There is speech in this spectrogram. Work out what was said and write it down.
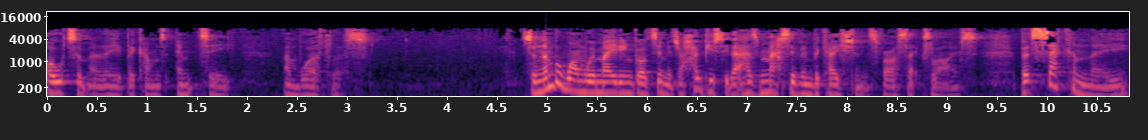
ultimately it becomes empty and worthless. So number one, we're made in God's image. I hope you see that has massive implications for our sex lives. But secondly,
